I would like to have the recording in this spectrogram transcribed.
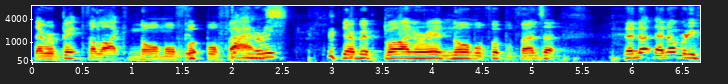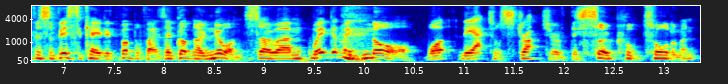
They're a bit for like normal football fans. They're a bit binary and normal football fans. They're, they're not. They're not really for sophisticated football fans. They've got no nuance. So um, we're going to ignore what the actual structure of this so-called tournament,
